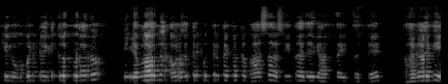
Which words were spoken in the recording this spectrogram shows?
ಲಂಕೆಯಲ್ಲಿ ಒಬ್ಬಂಟಿಯಾಗಿದ್ರು ಕೂಡ ನೀವು ಯಾವಾಗ್ಲೂ ಅವ್ರ ಜೊತೆ ಕುಂತಿರ್ತಕ್ಕಂಥ ಭಾಸ ಸೀತಾದೇವಿ ಆಗ್ತಾ ಇತ್ತಂತೆ. ಹಾಗಾಗಿ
